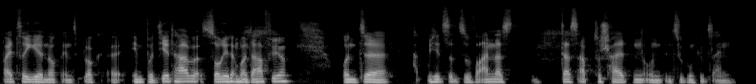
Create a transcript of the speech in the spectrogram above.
Beiträge noch ins Blog äh, importiert habe. Sorry nochmal dafür. Und äh, hat mich jetzt dazu veranlasst, das abzuschalten und in Zukunft gibt es einen,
